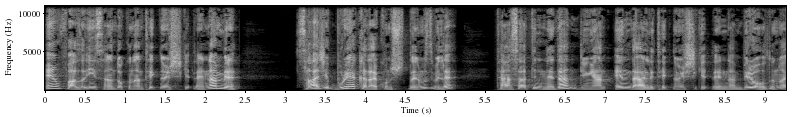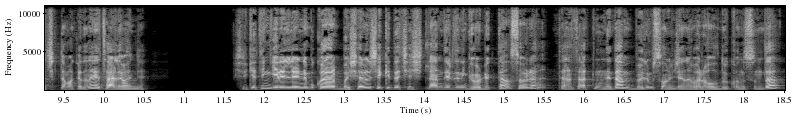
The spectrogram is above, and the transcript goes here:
en fazla insana dokunan teknoloji şirketlerinden biri. Sadece buraya kadar konuştuklarımız bile Tencent'in neden dünyanın en değerli teknoloji şirketlerinden biri olduğunu açıklamak adına yeterli bence. Şirketin gelirlerini bu kadar başarılı şekilde çeşitlendirdiğini gördükten sonra Tencent'in neden bölüm sonu canavarı olduğu konusunda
